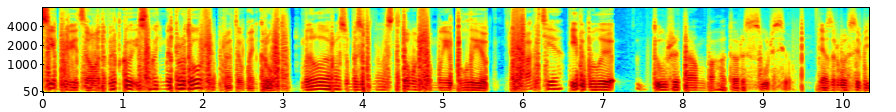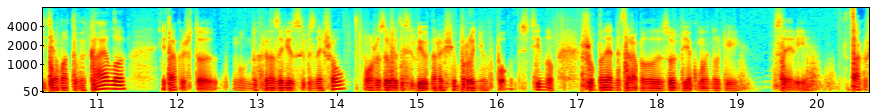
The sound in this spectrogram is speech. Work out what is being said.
Всім привіт, з вами Давидко, і сьогодні ми продовжуємо грати в Майнкрафт. Минулого разу ми зупинилися на тому, що ми були в шахті і добули дуже там багато ресурсів. Я зробив собі діамантове кайло, і також то ну, до хрена залізо собі знайшов. Можу зробити собі нарешті броню в повністю, ну, щоб мене не царапали зомбі, як в минулій серії. Також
